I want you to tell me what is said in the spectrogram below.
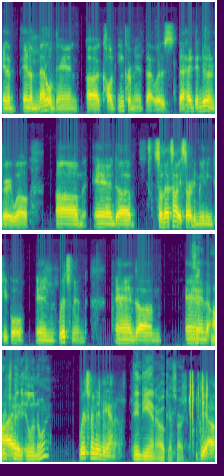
in a in a metal band uh, called Increment that was that had been doing very well. Um, and uh, so that's how I started meeting people in Richmond. And um, and Richmond, I, Illinois, Richmond, Indiana. Indiana. Okay, sorry. Yeah,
